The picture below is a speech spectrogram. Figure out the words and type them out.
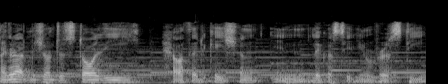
I got admission to study health education in Lagos State University,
